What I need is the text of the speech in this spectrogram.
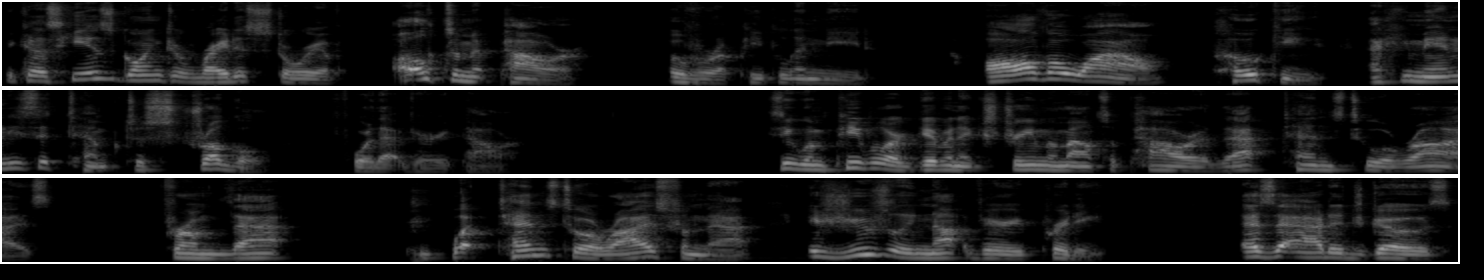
Because he is going to write a story of ultimate power over a people in need, all the while poking at humanity's attempt to struggle for that very power. See, when people are given extreme amounts of power, that tends to arise from that. What tends to arise from that is usually not very pretty. As the adage goes,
